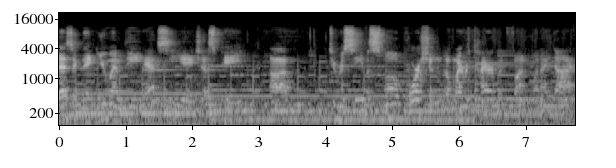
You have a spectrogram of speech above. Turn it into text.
Designate UMD and CEHSP uh, to receive a small portion of my retirement fund when I die.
